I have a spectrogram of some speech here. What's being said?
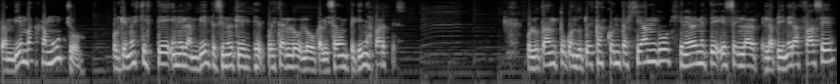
también baja mucho, porque no es que esté en el ambiente, sino que puede estar localizado en pequeñas partes. Por lo tanto, cuando tú estás contagiando, generalmente es en la, primera fase,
